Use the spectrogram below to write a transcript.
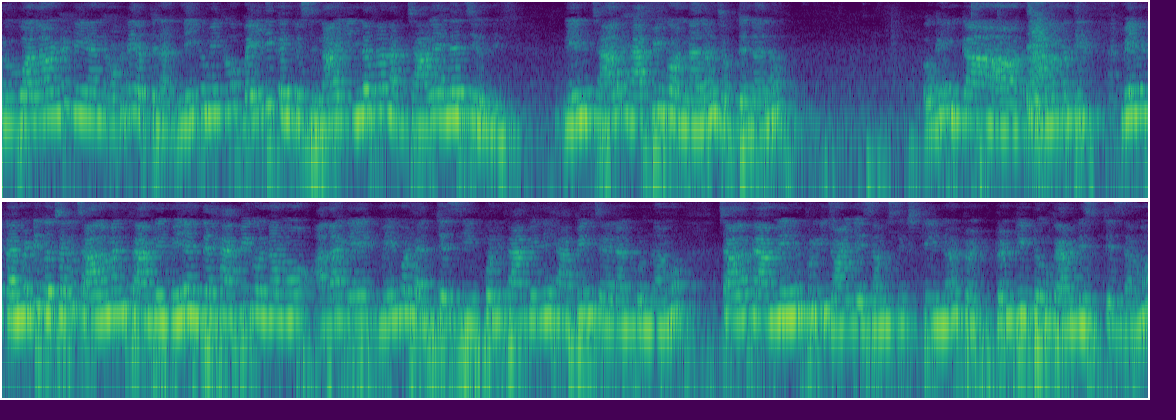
నువ్వు అలా ఉంటే నేను ఒకటే చెప్తున్నాను నీకు మీకు బయటికి కనిపిస్తుంది. నా ఇన్నర్లో నాకు చాలా ఎనర్జీ ఉంది. నేను చాలా హ్యాపీగా ఉన్నాను అని చెప్తున్నాను. ఓకే ఇంకా చాలామంది మేము కమిటీకి వచ్చాక చాలామంది ఫ్యామిలీ మేము ఎంత హ్యాపీగా ఉన్నామో అలాగే మేము కూడా హెల్ప్ చేసి కొన్ని ఫ్యామిలీని హ్యాపీగా చేయాలనుకున్నాము చాలా ఫ్యామిలీని ఇప్పటికి జాయిన్ చేసాము సిక్స్టీన్ ట్వంటీ టూ ఫ్యామిలీస్ చేసాము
